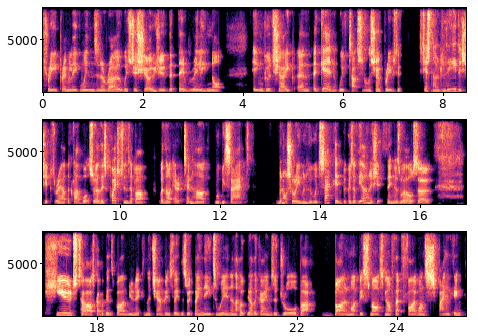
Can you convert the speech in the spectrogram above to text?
three Premier League wins in a row, which just shows you that they're really not in good shape. And again, we've touched on the show previously. There's just no leadership throughout the club whatsoever. There's questions about whether or not Erik ten Hag will be sacked we're not sure even who would sack him because of the ownership thing as well. So, huge task up against Bayern Munich in the Champions League this week. They need to win, and I hope the other games are draw. But Bayern might be smarting off that five-one spanking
